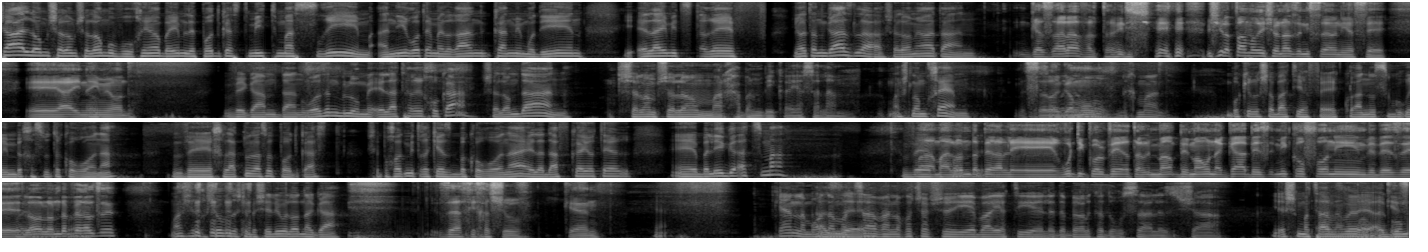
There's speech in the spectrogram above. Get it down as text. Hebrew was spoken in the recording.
שלום, שלום, שלום, וברוכים הבאים לפודקאסט מתמסרים. אני רותם אלרן, כאן ממודיעין, אליי מצטרף יונתן גזלה. שלום, יונתן. גזלה, אבל תמיד יש... בשביל הפעם הראשונה זה ניסיון יפה. אה, היי, נעים מאוד. וגם דן רוזנבלום מאילת הרחוקה. שלום, דן. שלום, שלום, מרחבן ביקה, יא סלאם. מה שלומכם? בסדר גמור. נחמד. בוקר שבת יפה, כולנו סגורים בחסות הקורונה, והחלטנו לעשות פודקאסט שפחות מתרכז בקורונה, אלא דווקא יותר אה, בליגה עצמה. מה, מה, לא נדבר על אה, רודי גולברט, על מה- במה הוא נגע, באיזה מיקרופונים ובאיזה... לא, לא נדבר. על זה? מה שחשוב זה שבשלי הוא לא נגע. זה הכי חשוב, כן. כן, למרות אז, המצב, אני לא חושב שיהיה בעייתי אה, לדבר על כדורסל איזה שעה. יש מצב אה. עגום,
